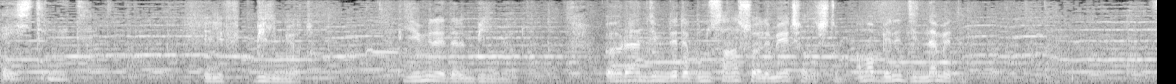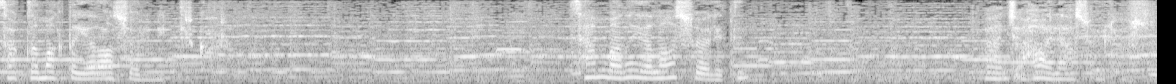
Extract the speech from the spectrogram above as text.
Değiştirmedi. Elif bilmiyordum. Yemin ederim bilmiyordum. Öğrendiğimde de bunu sana söylemeye çalıştım ama beni dinlemedin. Saklamak da yalan söylemektir. Sen bana yalan söyledin. Bence hala söylüyorsun.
